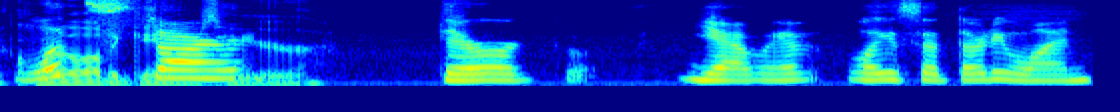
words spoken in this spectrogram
Quite a lot let's of games start. here. There are, yeah, we have, like I said, 31.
